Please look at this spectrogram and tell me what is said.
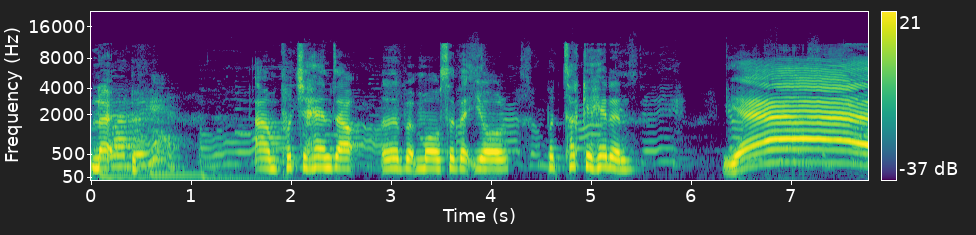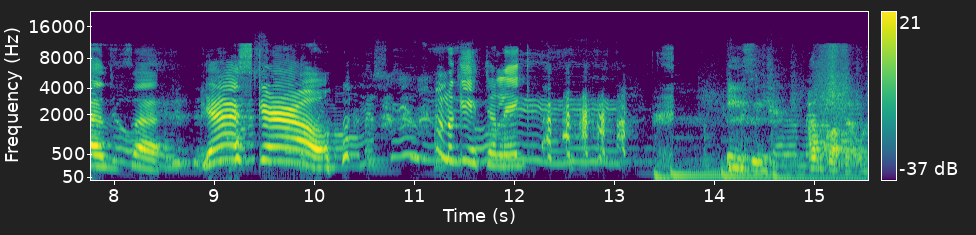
No. Um, put your hands out a little bit more so that you'll. But tuck your head in. Yes! Yes, girl! Look at your leg. Easy. I've got that one.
